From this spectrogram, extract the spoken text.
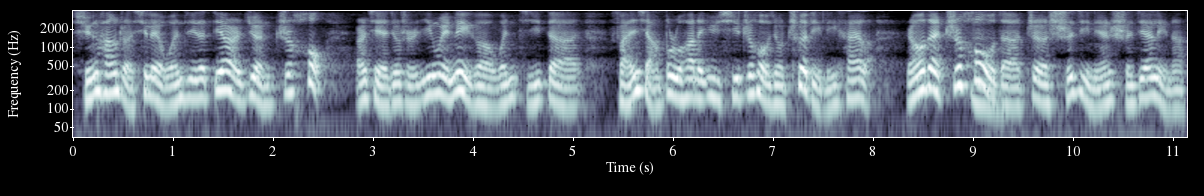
巡航者》系列文集的第二卷之后，而且就是因为那个文集的反响不如他的预期之后，就彻底离开了。然后在之后的这十几年时间里呢，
